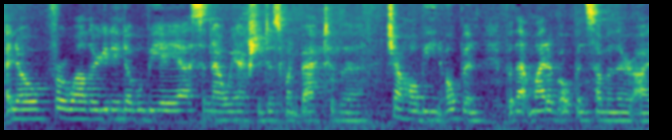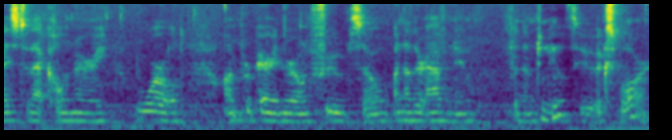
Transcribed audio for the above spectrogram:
I know for a while they're getting double BAS and now we actually just went back to the chow hall being open, but that might have opened some of their eyes to that culinary world on preparing their own food. So another avenue for them to be able to explore.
